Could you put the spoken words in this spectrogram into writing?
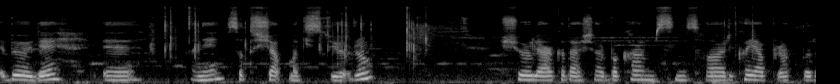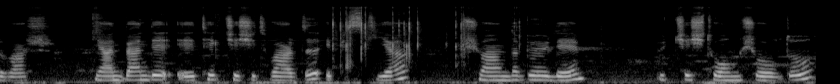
e, böyle e, hani satış yapmak istiyorum. Şöyle arkadaşlar bakar mısınız? Harika yaprakları var. Yani bende e, tek çeşit vardı Episkia. Şu anda böyle 3 çeşit olmuş oldu.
